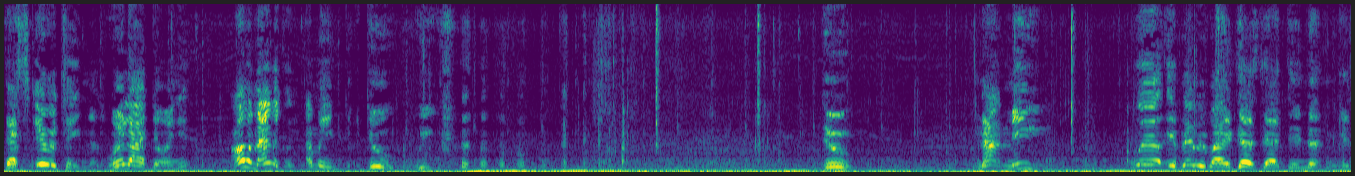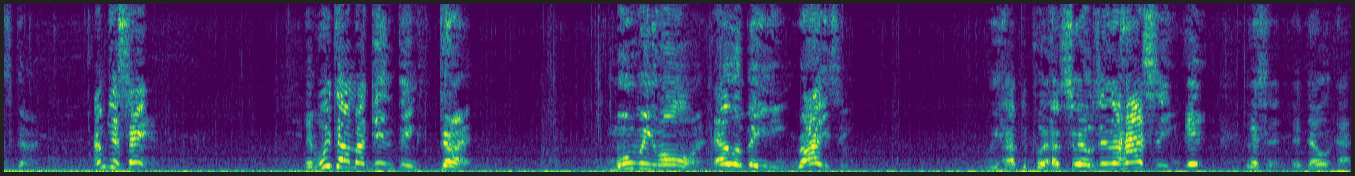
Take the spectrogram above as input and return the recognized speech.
that's irritating us. We're not doing it automatically. I mean, dude, we dude, not me. Well, if everybody does that, then nothing gets done. I'm just saying. If we're talking about getting things done, moving on, elevating, rising, we have to put ourselves in the hot seat. It, listen, it don't. I,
